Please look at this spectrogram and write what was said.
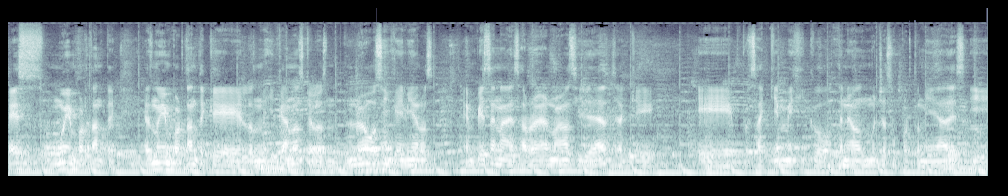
es muy importante. Es muy importante que los mexicanos, que los nuevos ingenieros empiecen a desarrollar nuevas ideas, ya que eh, pues aquí en México tenemos muchas oportunidades y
